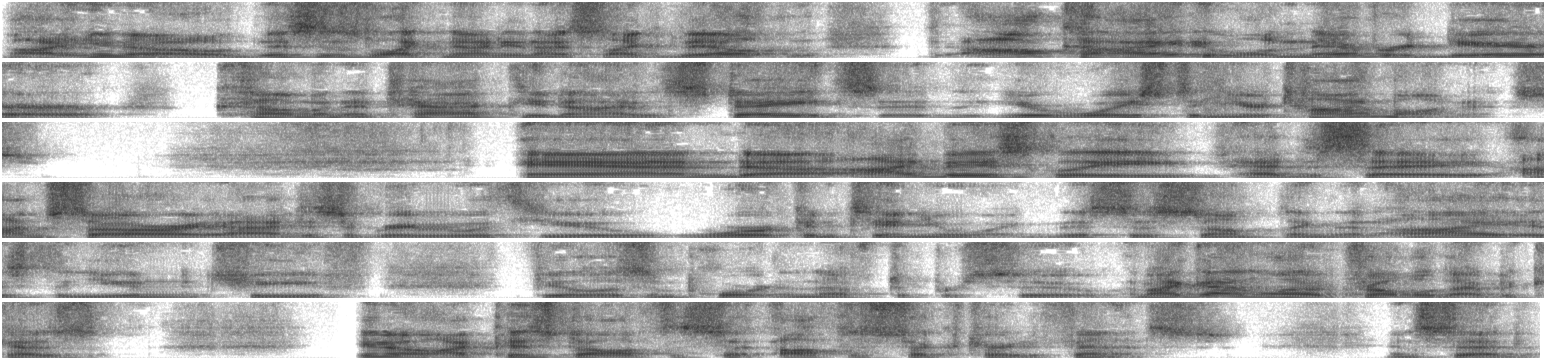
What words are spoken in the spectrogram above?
Uh, you know, this is like 99. It's like they'll Al Qaeda will never dare come and attack the United States. You're wasting your time on this. And uh, I basically had to say, I'm sorry, I disagree with you. We're continuing. This is something that I, as the unit chief, feel is important enough to pursue. And I got in a lot of trouble with that because, you know, I pissed off the Office of Secretary of Defense and said,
